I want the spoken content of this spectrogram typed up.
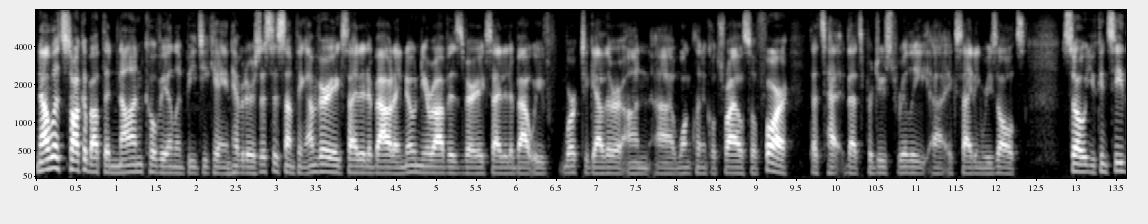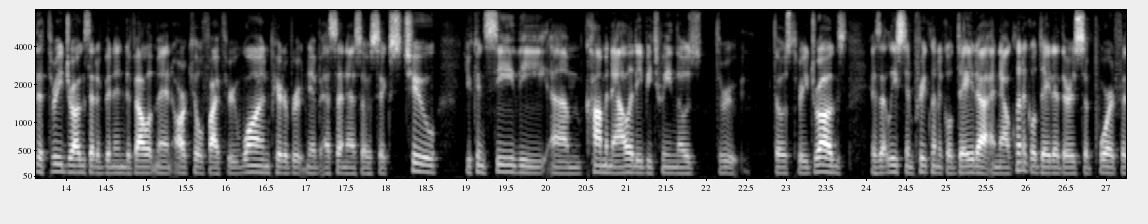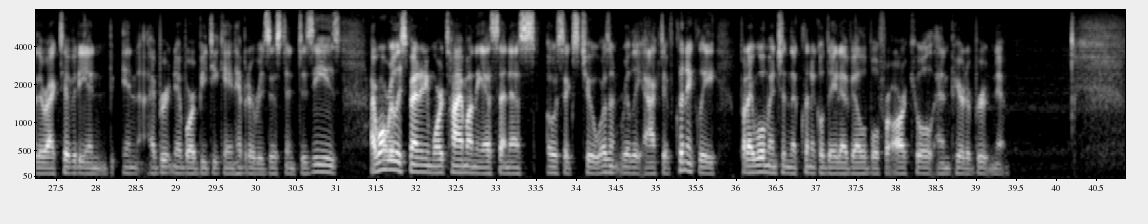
Now let's talk about the non-covalent BTK inhibitors. This is something I'm very excited about. I know Nirav is very excited about. We've worked together on uh, one clinical trial so far that's that's produced really uh, exciting results. So you can see the three drugs that have been in development: ArQule 531, pirtobrutinib, SNS 062. You can see the um, commonality between those through those three drugs is at least in preclinical data and now clinical data, there is support for their activity in, in ibrutinib or BTK inhibitor resistant disease. I won't really spend any more time on the SNS 062. It wasn't really active clinically, but I will mention the clinical data available for ArQule and pirtobrutinib.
